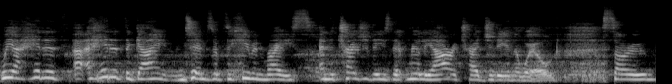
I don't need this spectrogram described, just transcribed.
we are headed uh, ahead of the game in terms of the human race and the tragedies that really are a tragedy in the world. So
